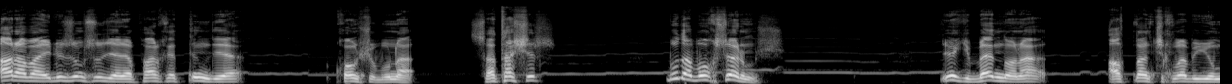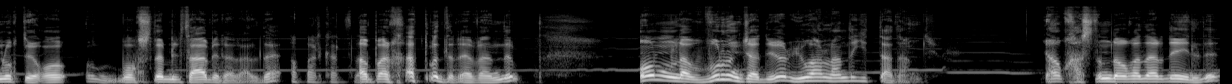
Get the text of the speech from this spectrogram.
arabayı lüzumsuz yere park ettin diye komşu buna sataşır. Bu da boksörmüş. Diyor ki ben de ona alttan çıkma bir yumruk diyor. O boksta bir tabir herhalde. Aparkatla. Aparkat mıdır efendim? Onunla vurunca diyor yuvarlandı gitti adam diyor. Ya kastım da o kadar değildi.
